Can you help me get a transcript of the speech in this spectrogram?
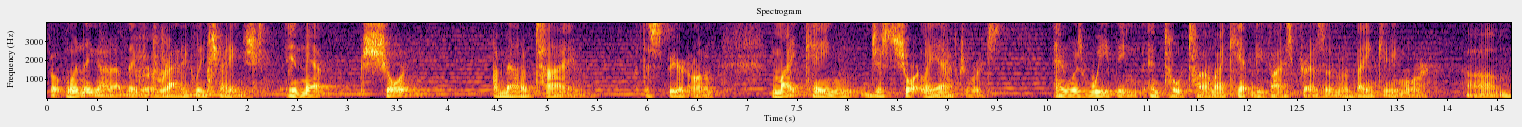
But when they got up, they were radically changed in that short amount of time with the Spirit on them. Mike came just shortly afterwards and was weeping and told Tom, I can't be vice president of a bank anymore. Um,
